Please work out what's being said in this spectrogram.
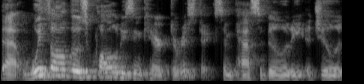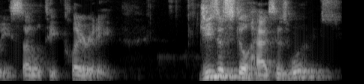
that with all those qualities and characteristics, impassibility, agility, subtlety, clarity, Jesus still has his wounds.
